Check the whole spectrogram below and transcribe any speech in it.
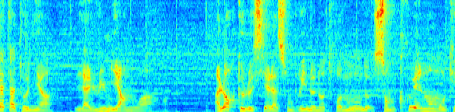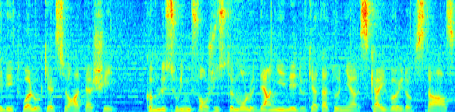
Catatonia, la lumière noire. Alors que le ciel assombri de notre monde semble cruellement manquer d'étoiles auxquelles se rattacher, comme le souligne fort justement le dernier né de Catatonia, Sky Void of Stars,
